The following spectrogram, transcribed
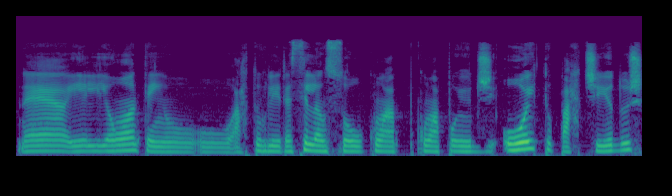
Né? Ele ontem, o, o Arthur Lira se lançou com, a, com apoio de oito partidos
